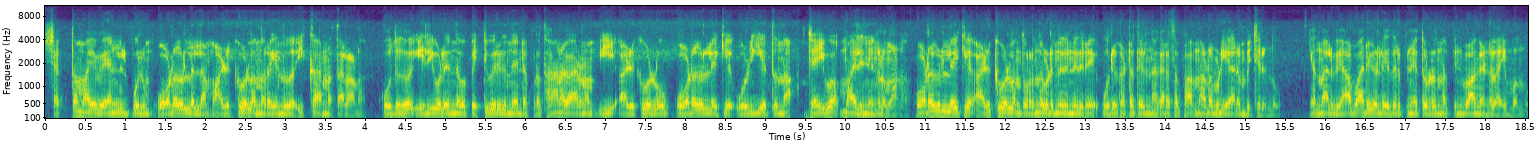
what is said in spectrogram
ശക്തമായ വേനലിൽ പോലും ഓടകളിലെല്ലാം അഴുക്കുവെള്ളം നിറയുന്നത് ഇക്കാരണത്താലാണ്. കൊതുക് എലികൾ എന്നിവ പെറ്റുപെരുകുന്നതിന്റെ പ്രധാന കാരണം ഈ അഴുക്കുവെള്ളവും ഓടകളിലേക്ക് ഒഴുകിയെത്തുന്ന ജൈവ മാലിന്യങ്ങളുമാണ് ഓടകളിലേക്ക് അഴുക്കുവെള്ളം തുറന്നുവിടുന്നതിനെതിരെ ഒരു ഘട്ടത്തിൽ നഗരസഭ നടപടി ആരംഭിച്ചിരുന്നു. എന്നാൽ വ്യാപാരികളുടെ എതിർപ്പിനെ തുടർന്ന് പിൻവാങ്ങേണ്ടതായും വന്നു.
